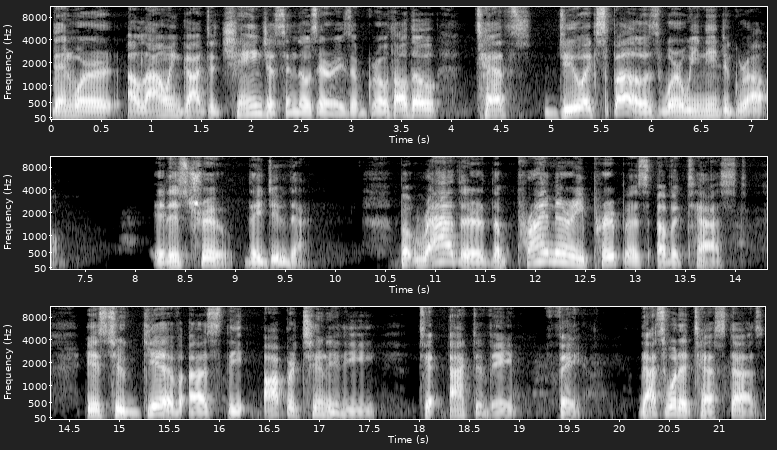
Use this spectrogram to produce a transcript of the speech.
then we're allowing God to change us in those areas of growth, although tests do expose where we need to grow. It is true, they do that. But rather, the primary purpose of a test is to give us the opportunity to activate faith. That's what a test does.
